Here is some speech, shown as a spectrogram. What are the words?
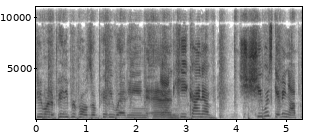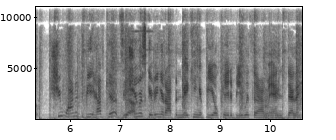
She wanted a pity proposal, pity wedding, and, and he kind of she was giving up she wanted to be have kids and Yeah. she was giving it up and making it be okay to be with them and then it,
